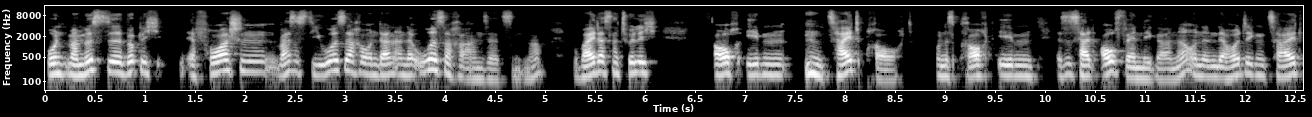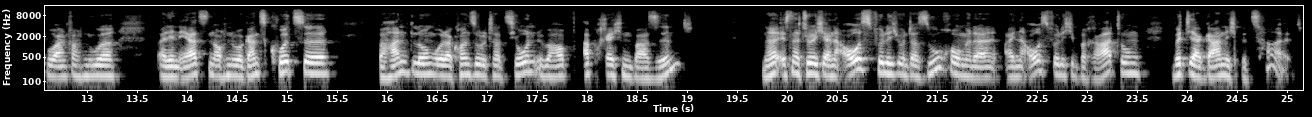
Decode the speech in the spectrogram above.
Und man müsste wirklich erforschen, was ist die Ursache und dann an der Ursache ansetzen. Ne? Wobei das natürlich auch eben Zeit braucht. Und es braucht eben, es ist halt aufwendiger. Ne? Und in der heutigen Zeit, wo einfach nur bei den Ärzten auch nur ganz kurze Behandlungen oder Konsultationen überhaupt abrechenbar sind, ne, ist natürlich eine ausführliche Untersuchung oder eine ausführliche Beratung wird ja gar nicht bezahlt.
